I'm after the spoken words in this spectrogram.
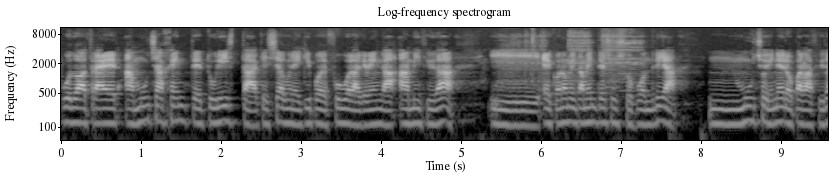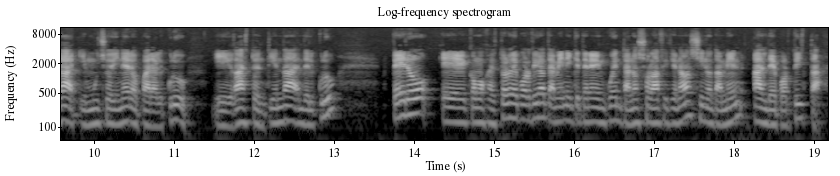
puedo atraer a mucha gente turista que sea de un equipo de fútbol a que venga a mi ciudad y económicamente eso supondría mm, mucho dinero para la ciudad y mucho dinero para el club y gasto en tienda del club. Pero eh, como gestor deportivo también hay que tener en cuenta no solo al aficionado, sino también al deportista.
